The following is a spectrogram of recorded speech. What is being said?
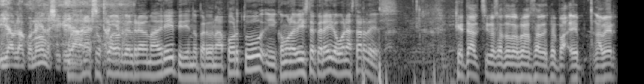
y he hablado con él, así que ya, ya Nacho, está jugador del Real Madrid, pidiendo perdón a Portu. ¿Y cómo le viste, Pereiro? Buenas tardes. ¿Qué tal, chicos? A todos, buenas tardes, Pepa. Eh, a ver,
